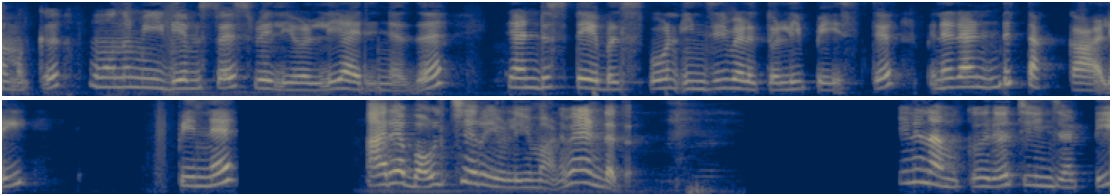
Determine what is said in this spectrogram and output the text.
നമുക്ക് മൂന്ന് മീഡിയം സൈസ് വെല്ലുള്ളി അരിഞ്ഞത് രണ്ട് ടേബിൾ സ്പൂൺ ഇഞ്ചി വെളുത്തുള്ളി പേസ്റ്റ് പിന്നെ രണ്ട് തക്കാളി പിന്നെ അര ബൗൾ ചെറിയുള്ളിയുമാണ് വേണ്ടത്. ഇനി നമുക്കൊരു ചീഞ്ചട്ടി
